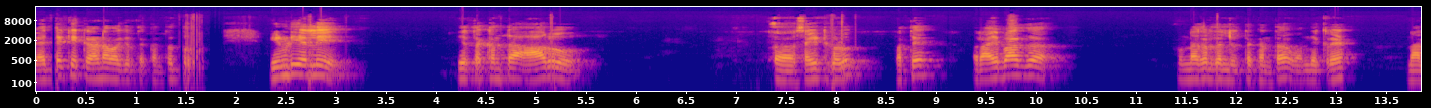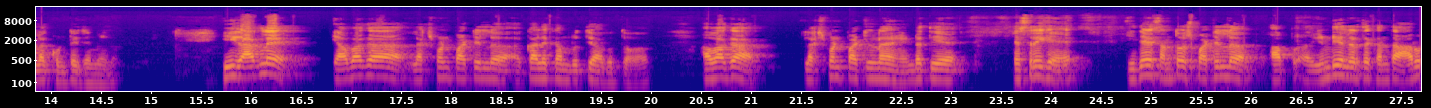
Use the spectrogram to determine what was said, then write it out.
ವ್ಯಾಜ್ಯಕ್ಕೆ ಕಾರಣವಾಗಿರ್ತಕ್ಕಂಥದ್ದು ಇಂಡಿಯಲ್ಲಿ ಇರ್ತಕ್ಕಂಥ ಆರು ಸೈಟ್ಗಳು ಮತ್ತೆ ರಾಯಬಾಗ್ ನಗರದಲ್ಲಿರ್ತಕ್ಕಂಥ ಒಂದು ಎಕರೆ ನಾಲ್ಕು ಕುಂಟೆ ಜಮೀನು. ಈಗಾಗಲೇ ಯಾವಾಗ ಲಕ್ಷ್ಮಣ್ ಪಾಟೀಲ್ ಅಕಾಲಿಕ ಮೃತ್ಯು ಆಗುತ್ತೋ, ಅವಾಗ ಲಕ್ಷ್ಮಣ್ ಪಾಟೀಲ್ನ ಹೆಂಡತಿಯ ಹೆಸರಿಗೆ ಇದೇ ಸಂತೋಷ್ ಪಾಟೀಲ್ ಆ ಇಂಡಿಯಲ್ಲಿರ್ತಕ್ಕಂಥ ಆರು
